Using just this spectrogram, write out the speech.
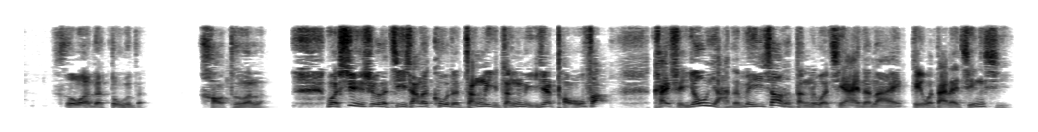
和我的肚子好多了。我迅速的系上了裤子，整理整理一下头发，开始优雅的微笑的等着我亲爱的来给我带来惊喜。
